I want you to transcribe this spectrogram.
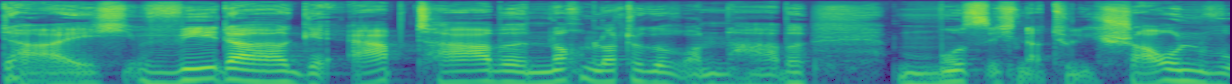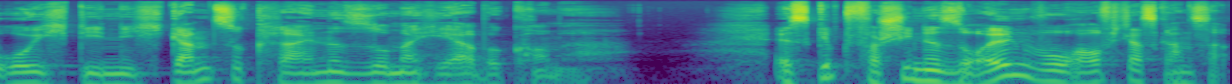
Da ich weder geerbt habe noch im Lotto gewonnen habe, muss ich natürlich schauen, wo ich die nicht ganz so kleine Summe herbekomme. Es gibt verschiedene Säulen, worauf ich das Ganze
